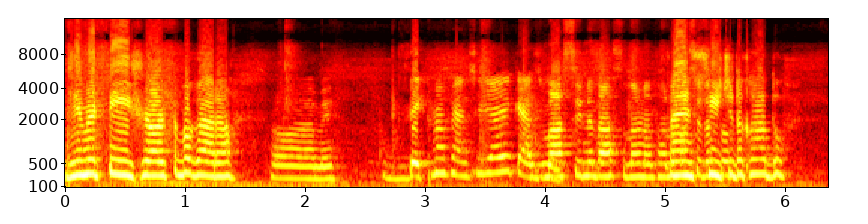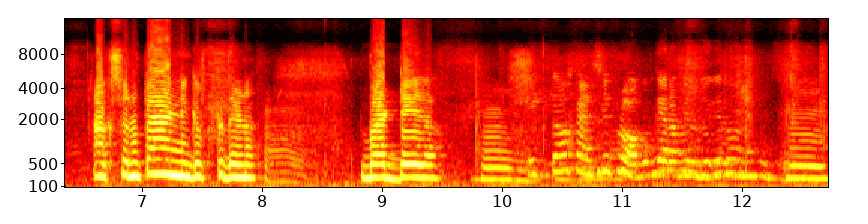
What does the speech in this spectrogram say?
ਜਿਵੇਂ ਟੀ-ਸ਼ਰਟ ਵਗੈਰਾ। ਹਾਂ ਐਵੇਂ। ਦੇਖਣਾ ਫੈਂਸੀ ਜਾਂ ਕੈਜੂਅਲ ਮਾਸੀ ਨੇ ਦੱਸ ਦੇਣਾ ਤੁਹਾਨੂੰ ਫੈਂਸੀ ਚ ਦੱਸੋ। ਦਿਖਾ ਦੋ ਅਕਸਰ ਨੂੰ ਭੈਣ ਨੇ ਗਿਫਟ ਦੇਣਾ। ਬਰਥਡੇ ਦਾ। ਇੱਕ ਤਾਂ ਫੈਂਸੀ ਫਰੋਕ ਵਗੈਰਾ ਮਿਲ ਜੂਗੀ ਤੁਹਾਨੂੰ। ਹੂੰ।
